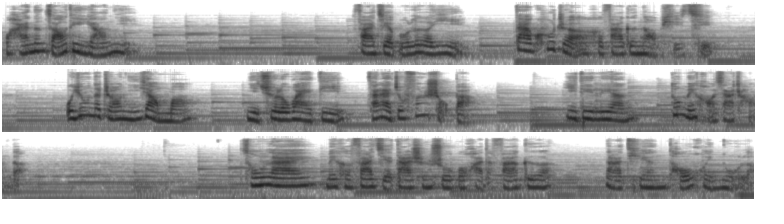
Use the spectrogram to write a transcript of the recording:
我还能早点养你。”发姐不乐意。大哭着和发哥闹脾气，我用得着你养吗？你去了外地，咱俩就分手吧。异地恋都没好下场的。从来没和发姐大声说过话的发哥，那天头回怒了，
